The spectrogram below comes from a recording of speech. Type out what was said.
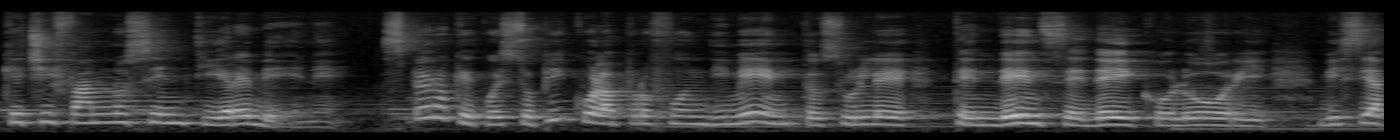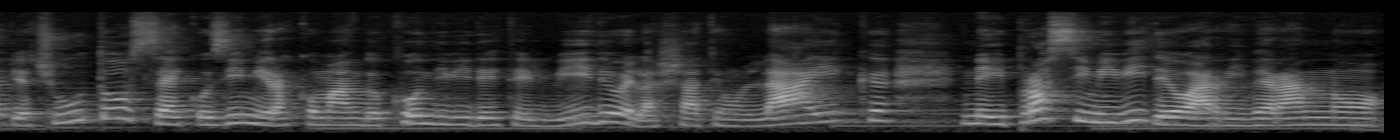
che ci fanno sentire bene. Spero che questo piccolo approfondimento sulle tendenze dei colori vi sia piaciuto, se è così mi raccomando condividete il video e lasciate un like. Nei prossimi video arriveranno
